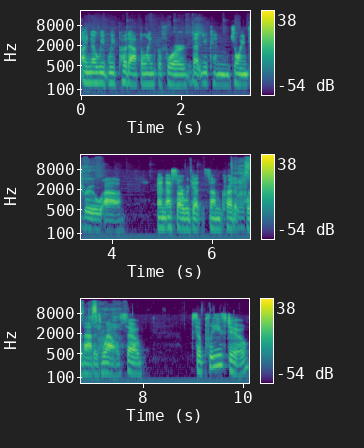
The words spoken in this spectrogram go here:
I know we we put out the link before that you can join through, uh, and SR would get some credit Through for that as well. yeah. So, so please do,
